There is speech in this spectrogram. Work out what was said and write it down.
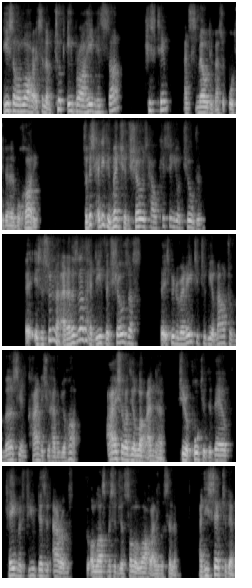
He وسلم, took Ibrahim, his son, kissed him and smelled him, as reported in al-Bukhari. So this hadith you mentioned shows how kissing your children uh, is a sunnah. And then there's another hadith that shows us that it's been related to the amount of mercy and kindness you have in your heart. Aisha radiallahu anha, she reported that there came a few desert Arabs to Allah's Messenger sallallahu alaihi wasallam, and he said to them,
